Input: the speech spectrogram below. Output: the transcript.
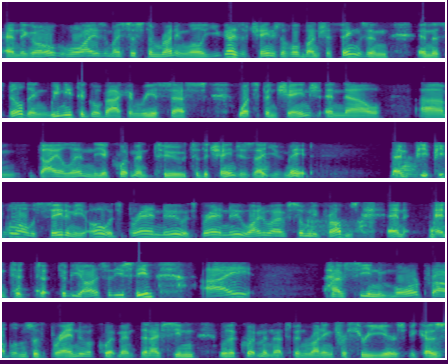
And they go, oh, well, why isn't my system running? Well, you guys have changed a whole bunch of things in in this building. We need to go back and reassess what's been changed, and now um, dial in the equipment to to the changes that you've made. And pe- people always say to me, "Oh, it's brand new. It's brand new. Why do I have so many problems?" And and to to, to be honest with you, Steve, I have seen more problems with brand new equipment than I've seen with equipment that's been running for three years. Because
